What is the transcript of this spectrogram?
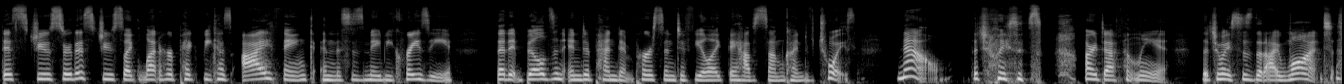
this juice or this juice? Like let her pick because I think, and this is maybe crazy, that it builds an independent person to feel like they have some kind of choice. Now, the choices are definitely the choices that I want.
